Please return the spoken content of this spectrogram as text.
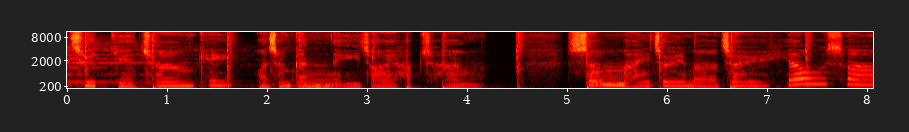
彻夜唱 K，幻想跟你再合唱，想买醉麻醉忧伤。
